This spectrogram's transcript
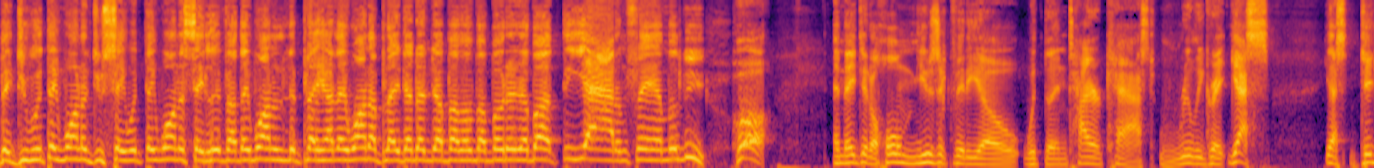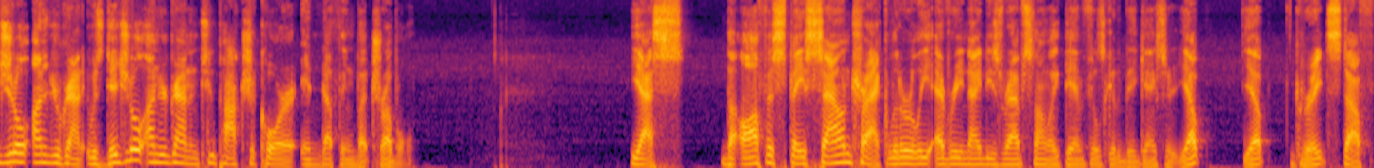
They do what they want to do, say what they want to say, live how they want to play how they want to play. Da, the Addams Family, huh? and they did a whole music video with the entire cast. Really great. Yes, yes, Digital Underground. It was Digital Underground and Tupac Shakur in Nothing But Trouble. Yes, the Office Space soundtrack. Literally every '90s rap song, like "Damn Feels Good to Be a Gangster." Yep, yep, great stuff.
